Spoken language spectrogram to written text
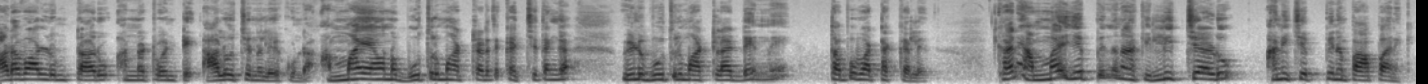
ఆడవాళ్ళు ఉంటారు అన్నటువంటి ఆలోచన లేకుండా అమ్మాయి ఏమన్నా బూతులు మాట్లాడితే ఖచ్చితంగా వీళ్ళు బూతులు మాట్లాడడాన్ని తప్పు పట్టక్కర్లేదు. కానీ అమ్మాయి చెప్పింది నాకు ఇల్లు ఇచ్చాడు అని చెప్పిన పాపానికి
